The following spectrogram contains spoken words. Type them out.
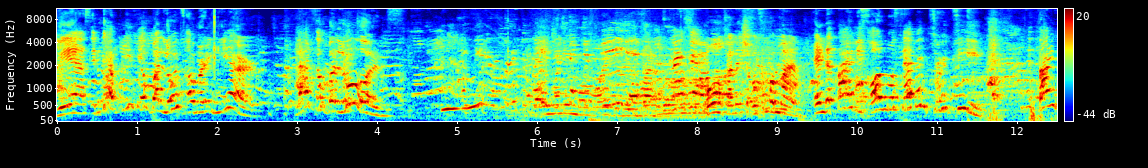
Yes, and we have plenty of balloons over here. Lots of balloons. Oh, kana siya. Unsa pa man. And the time is almost 7.30. The time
